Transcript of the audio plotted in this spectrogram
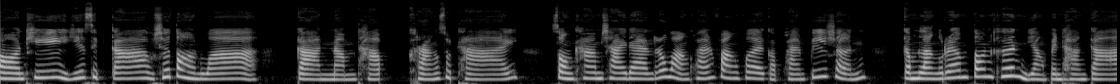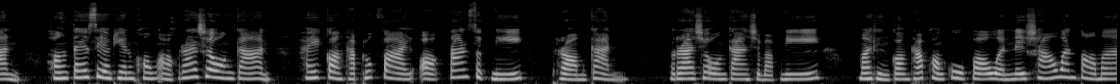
ตอนที่ 29 ชื่อตอนว่า การนำทัพครั้งสุดท้าย สงครามชายแดนระหว่างแคว้นฟังเฟยกับแคว้นปี้เฉินกำลังเริ่มต้นขึ้นอย่างเป็นทางการฮองเต้เซียวเทียนคงออกราชองการ ให้กองทัพทุกฝ่ายออกต้านศึกนี้พร้อมกัน ราชองการฉบับนี้ มาถึงกองทัพของกูปอเหวินในเช้าวันต่อมา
